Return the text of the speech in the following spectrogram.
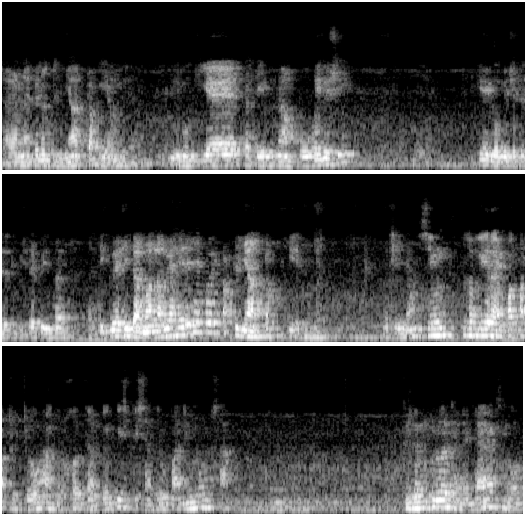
Cara nabi nang dunia tok ya. Ilmu kiat tadi menampu itu sih? Kia gue bisa tidak bisa pintar. Tapi gue sih lagi akhirnya kau tak dunia tok gitu. Maksudnya sing lebih repot Pak Dudung anggur khodan kuwi wis bisa dirupani menungsa. Gelem keluargane dhewek sing kok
